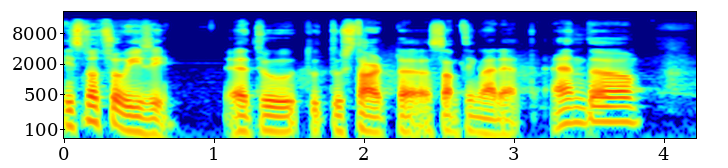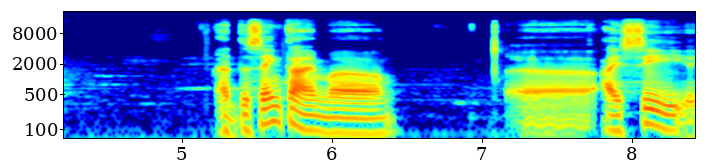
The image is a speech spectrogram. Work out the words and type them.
it's not so easy uh, to, to, to, start uh, something like that. And uh, at the same time, uh, I see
